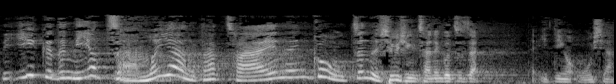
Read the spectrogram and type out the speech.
你一个人你要怎么样，他才能够真的修行，才能够自在？他一定要无相。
